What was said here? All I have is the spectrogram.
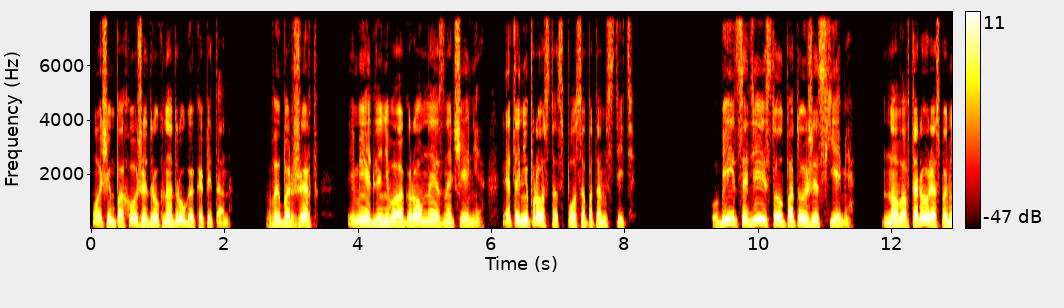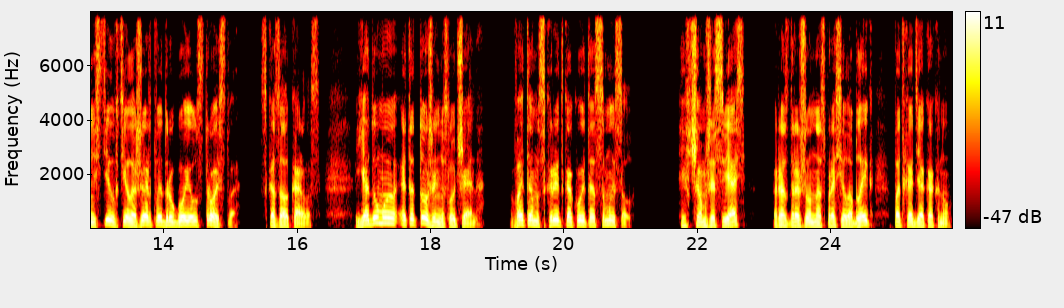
очень похожи друг на друга, капитан. Выбор жертв имеет для него огромное значение. Это не просто способ отомстить. Убийца действовал по той же схеме, но во второй раз поместил в тело жертвы другое устройство, сказал Карлос. Я думаю, это тоже не случайно. В этом скрыт какой-то смысл. И в чем же связь? раздраженно спросила Блейк, подходя к окну.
